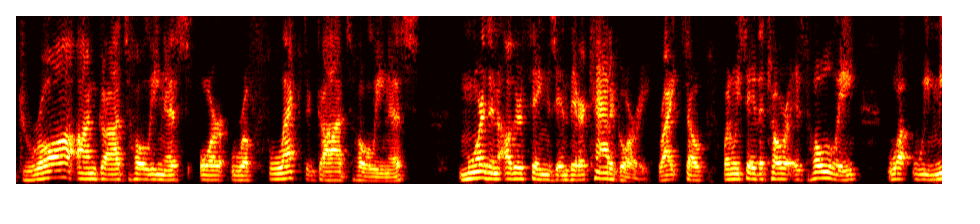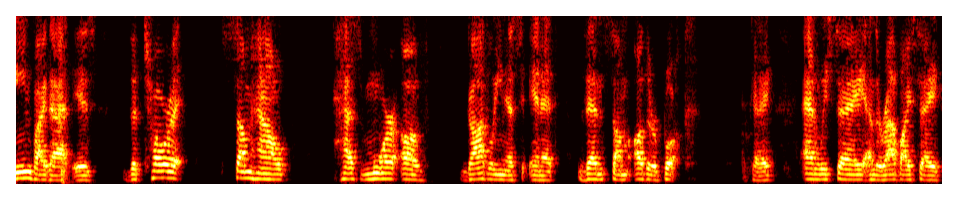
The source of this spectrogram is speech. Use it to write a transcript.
draw on God's holiness or reflect God's holiness more than other things in their category, right? So when we say the Torah is holy, what we mean by that is the Torah somehow has more of godliness in it than some other book. Okay and we say, and the rabbis say,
